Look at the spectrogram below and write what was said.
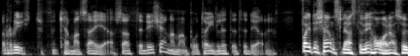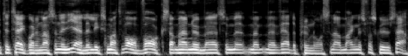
rytm kan man säga. Så att det tjänar man på att ta in lite tidigare. Vad är det känsligaste vi har alltså, ute i trädgården alltså, när det gäller liksom att vara vaksam här nu med, alltså, med, med, med väderprognoserna? Magnus, vad skulle du säga?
